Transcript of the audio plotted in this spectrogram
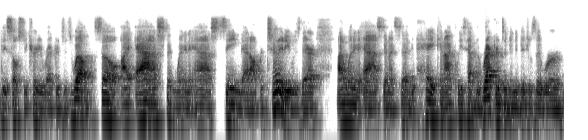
the Social Security records as well. So I asked and went and asked, seeing that opportunity was there, I went and asked and I said, hey, can I please have the records of individuals that were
